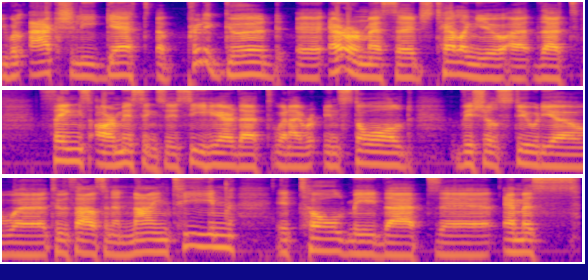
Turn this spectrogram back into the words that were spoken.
you will actually get a pretty good uh, error message telling you uh, that things are missing. So you see here that when I installed Visual Studio uh, 2019, it told me that uh, MS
